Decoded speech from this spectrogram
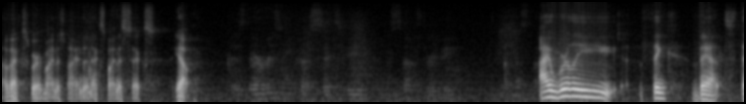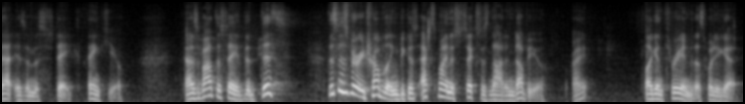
of x squared minus 9 and x minus 6. Yep. I really think that that is a mistake. Thank you. I was about to say that this, this is very troubling because x minus 6 is not in w, right? Plug in 3 into this. What do you get?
